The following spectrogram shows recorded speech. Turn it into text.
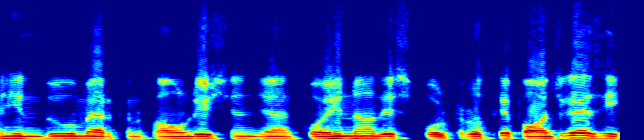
ਹਿੰਦੂ ਅਮਰੀਕਨ ਫਾਊਂਡੇਸ਼ਨ ਜਾਂ ਕੋਹਿਨਾ ਦੇ ਸਪੋਰਟਰ ਉੱਥੇ ਪਹੁੰਚ ਗਏ ਸੀ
